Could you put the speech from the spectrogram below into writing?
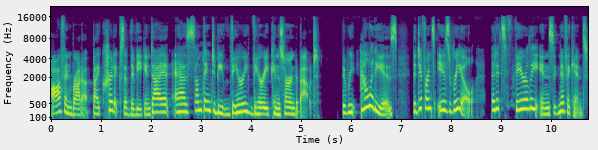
often brought up by critics of the vegan diet as something to be very, very concerned about. The reality is, the difference is real, but it's fairly insignificant.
